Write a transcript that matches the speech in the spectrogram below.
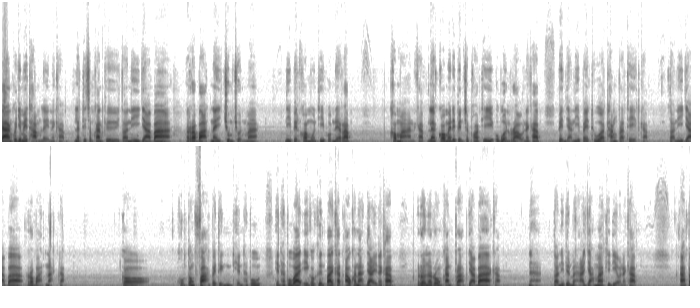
จ้างก็ยังไม่ทำเลยนะครับ และที่สำคัญคือตอนนี้ยาบ้าระบาดในชุมชนมาก นี่เป็นข้อมูลที่ผมได้รับเข้ามานะครับ และก็ไม่ได้เป็นเฉพาะที่อุบลเรานะครับ เป็นอย่างนี้ไปทั่วทั้งประเทศครับ ตอนนี้ยาบ้าระบาดหนักครับ ก็คงต้องฝากไปถึงเห็นท่านผู้เห็นท่านผู้ว่าเองก็ขึ้นป้ายคัดเอาขนาดใหญ่นะครับรณรงค์การปราบยาบ้าครับนะฮะตอนนี้เป็นปัญหาอย่างมากทีเดียวนะครับอะไป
